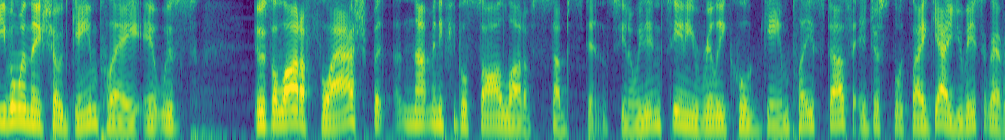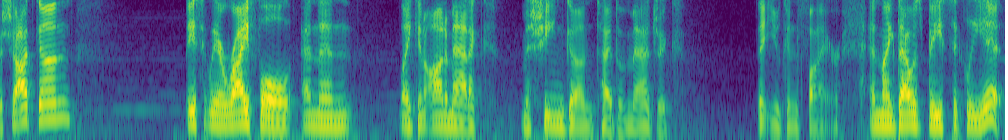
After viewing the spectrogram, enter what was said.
even when they showed gameplay, it was it was a lot of flash, but not many people saw a lot of substance. You know, we didn't see any really cool gameplay stuff. It just looked like, yeah, you basically have a shotgun, basically a rifle, and then like an automatic machine gun type of magic that you can fire. And like that was basically it.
